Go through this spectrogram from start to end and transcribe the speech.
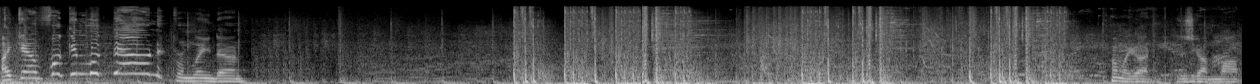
I can't fucking look down from laying down. Oh my god, I just got mopped.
